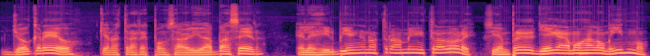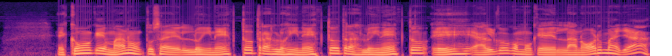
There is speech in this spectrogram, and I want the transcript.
yo creo que nuestra responsabilidad va a ser elegir bien a nuestros administradores. Siempre llegamos a lo mismo. Es como que, mano, tú sabes, lo inepto tras lo inepto tras lo inepto es algo como que la norma ya.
